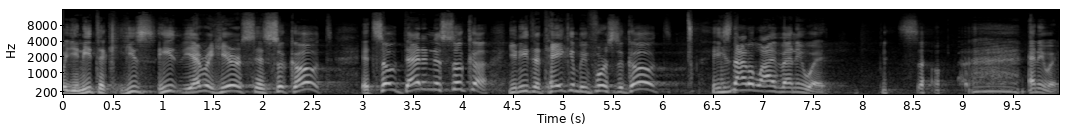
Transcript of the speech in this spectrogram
Well, you need to. He's. He, you ever hear his sukkot? It's so dead in the sukkah. You need to take him before sukkot. He's not alive anyway. So, anyway,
